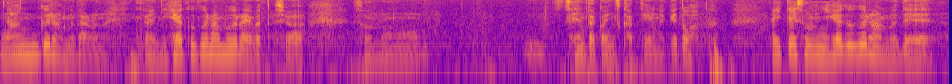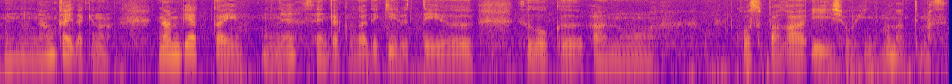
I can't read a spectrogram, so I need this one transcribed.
何グラムだろうね。200グラムぐらい私はその洗濯に使ってるんだけど大体その 200g で、何回だけな。何百回もね洗濯ができるっていうすごくあのコスパがいい商品にもなってます。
